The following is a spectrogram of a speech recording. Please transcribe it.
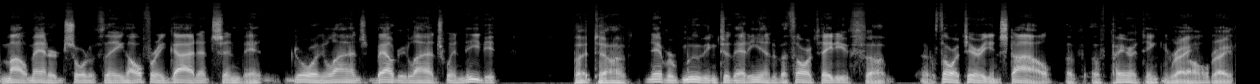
mild mannered sort of thing, offering guidance and, and drawing lines, boundary lines when needed but uh, never moving to that end of authoritative, uh, authoritarian style of, of parenting. Right, right.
